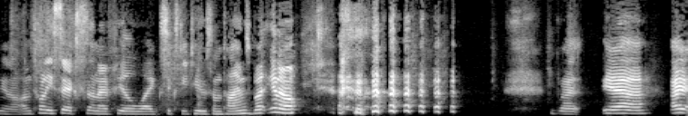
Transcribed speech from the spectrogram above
you know, I'm 26 and I feel like 62 sometimes, but you know. but yeah, I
